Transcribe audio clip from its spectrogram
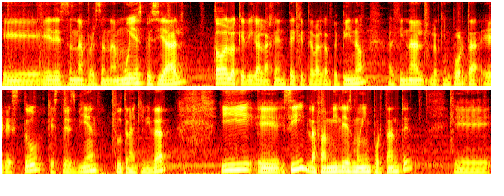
eh, eres una persona muy especial. Todo lo que diga la gente que te valga pepino, al final lo que importa eres tú, que estés bien, tu tranquilidad. Y eh, sí, la familia es muy importante. Eh,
